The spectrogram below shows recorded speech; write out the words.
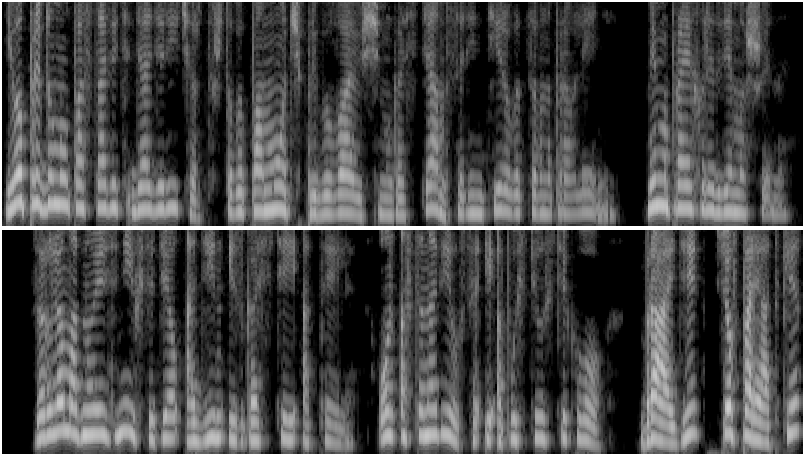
Его придумал поставить дядя Ричард, чтобы помочь прибывающим гостям сориентироваться в направлении. Мимо проехали две машины. За рулем одной из них сидел один из гостей отеля. Он остановился и опустил стекло. «Брайди, все в порядке?»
